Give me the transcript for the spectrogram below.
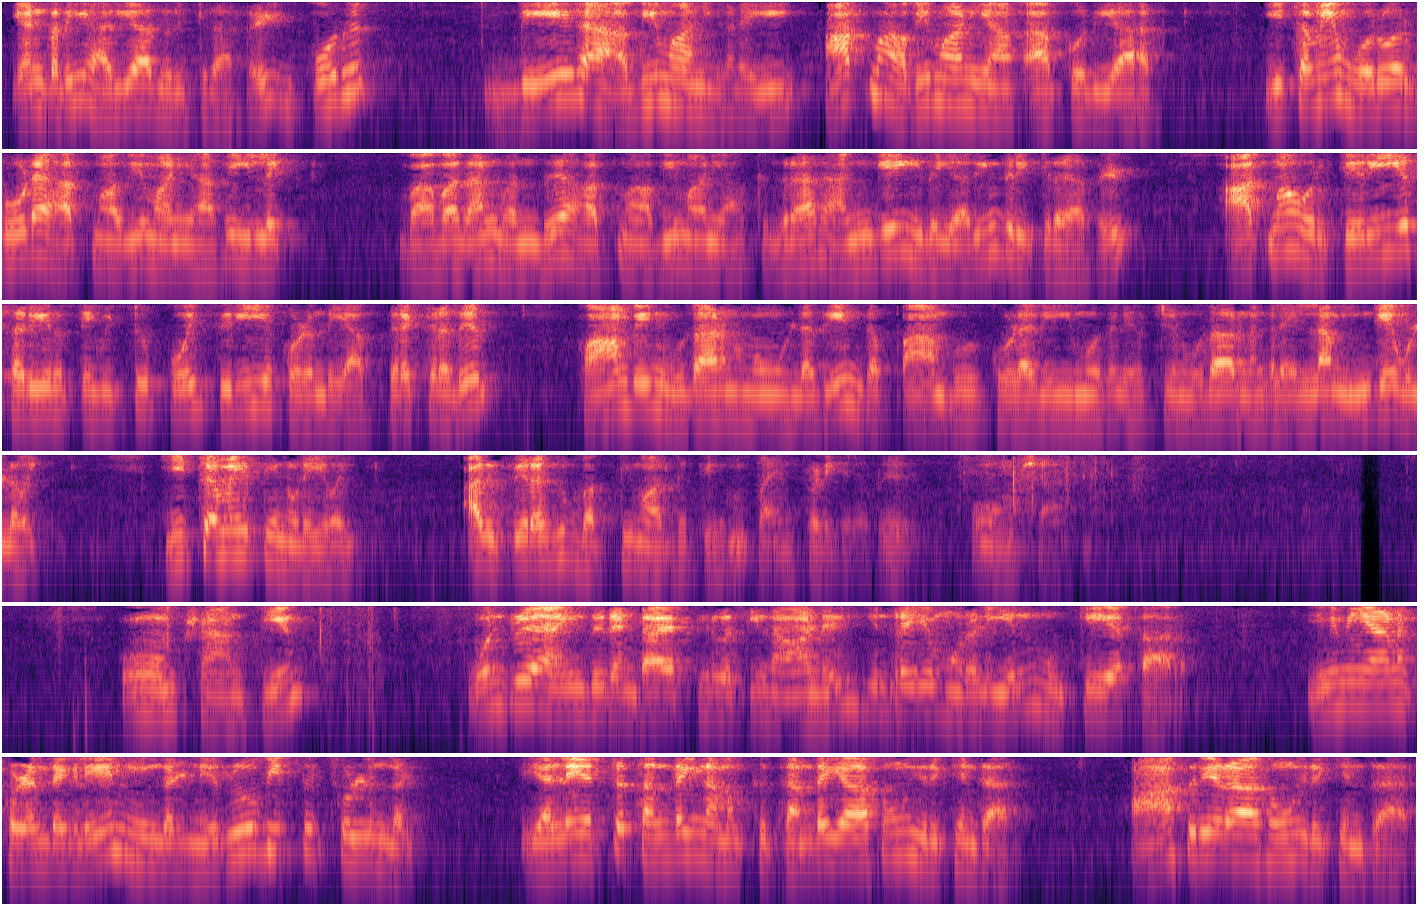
என்பதை அறியாதிருக்கிறார்கள். இப்போது தேக அபிமானிகளை ஆத்மா அபிமானியாக ஆக்குவது யார்? இச்சமயம் ஒருவர் கூட ஆத்மா அபிமானியாக இல்லை. பாபா தான் வந்து ஆத்மா அபிமானி ஆக்குகிறார் அங்கே இதை அறிந்திருக்கிறார்கள். ஆத்மா ஒரு பெரிய சரீரத்தை விட்டு போய் சிறிய குழந்தையாக பிறக்கிறது. பாம்பின் உதாரணமும் உள்ளது. இந்த பாம்பு குளவி முதலியவற்றின் உதாரணங்கள் எல்லாம் இங்கே உள்ளவை. இச்சமயத்தினுடையவை. அது பிறகு பக்தி மார்க்கத்திலும் பயன்படுகிறது. ஓம் சாந்தி. ஓம் சாந்தி. ஒன்று ஐந்து ரெண்டாயிரத்தி இருபத்தி நாலு இன்றைய முரளியின் முக்கிய சாரம். இனிமையான குழந்தைகளே நீங்கள் நிரூபித்துச் சொல்லுங்கள். எல்லையற்ற தந்தை நமக்கு தந்தையாகவும் இருக்கின்றார். ஆசிரியராகவும் இருக்கின்றார்.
